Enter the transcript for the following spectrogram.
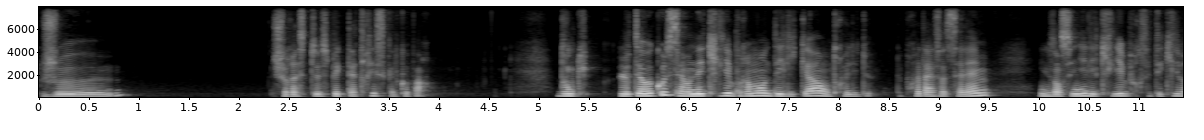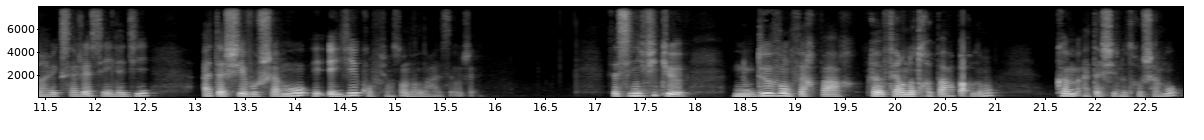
je, je reste spectatrice quelque part. Donc le tawakkul, c'est un équilibre vraiment délicat entre les deux. Le prophète sallam il nous enseignait l'équilibre, cet équilibre avec sagesse, et il a dit attachez vos chameaux et ayez confiance en Allah. Ça signifie que nous devons faire, part, euh, faire notre part, pardon, comme attacher notre chameau,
